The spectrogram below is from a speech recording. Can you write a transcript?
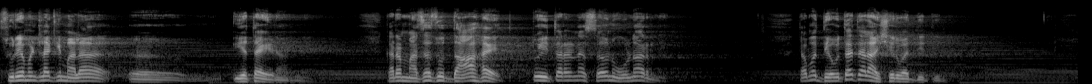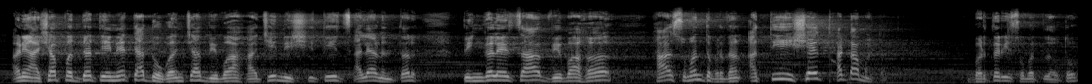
सूर्य म्हटला की मला येता येणार नाही. कारण माझा जो दाह आहे तो इतरांना सहन होणार नाही. त्यामुळे देवता त्याला आशीर्वाद देतील. आणि अशा पद्धतीने त्या दोघांच्या विवाहाची निश्चिती झाल्यानंतर पिंगळेचा विवाह हा सुमंत प्रधान अतिशय थाटामाटा भरतरीसोबत लावतो.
